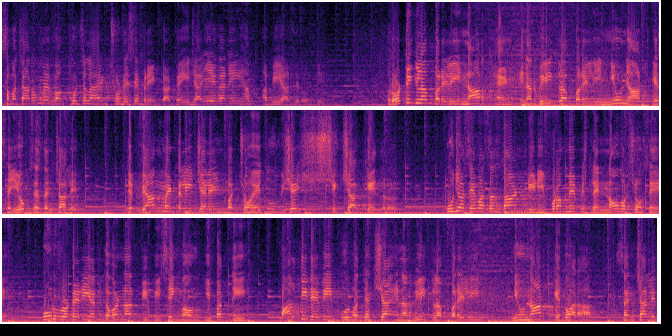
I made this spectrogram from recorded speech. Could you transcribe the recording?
समाचारों में वक्त हो चला है एक छोटे से ब्रेक का। कहीं जाइएगा नहीं, हम अभी हाजिर होते हैं। Rotary club, Bareilly north and inner wheel club, Bareilly new north के सहयोग से संचालित दिव्यांग मेंटली चैलेंज बच्चों हेतु विशेष शिक्षा केंद्र। पूजा सेवा संस्थान डीडीपुरम में पिछले नौ वर्षों से पूर्व रोटेरियन गवर्नर पीपी सिंह व उनकी पत्नी मालती देवी, पूर्व अध्यक्षा inner wheel club, Bareilly new north के द्वारा संचालित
